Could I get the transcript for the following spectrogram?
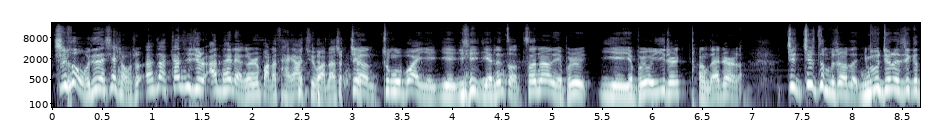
之后我就在现场我说，哎，那干脆就是安排两个人把他抬下去吧，那这样中国 boy 也也也也能走，在那也不是也也不用一直躺在这儿了，就就这么着的，你不觉得这个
